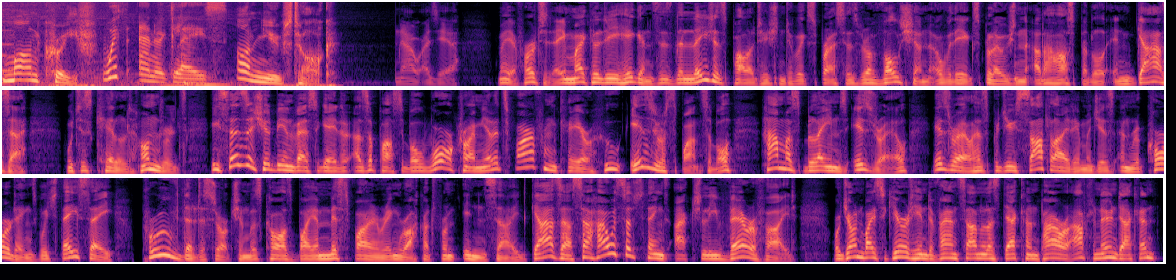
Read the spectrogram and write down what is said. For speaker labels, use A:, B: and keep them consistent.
A: Moncrieff
B: with Energlaze
A: on Newstalk.
C: Now, as you may have heard today, Michael D. Higgins is the latest politician to express his revulsion over the explosion at a hospital in Gaza which has killed hundreds. He says it should be investigated as a possible war crime, yet it's far from clear who is responsible. Hamas blames Israel. Israel has produced satellite images and recordings which they say prove the destruction was caused by a misfiring rocket from inside Gaza. So, how are such things actually verified? We're joined by security and defence analyst Declan Power. Afternoon, Declan.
